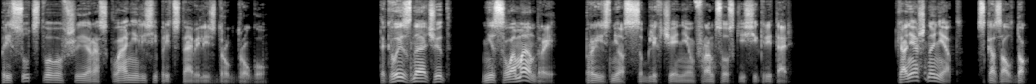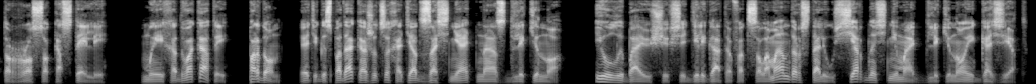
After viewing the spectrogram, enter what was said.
Присутствовавшие раскланялись и представились друг другу. «Так вы, значит, не Саламандры?» произнес с облегчением французский секретарь. «Конечно нет», — сказал доктор Россо Кастелли. «Мы их адвокаты. Пардон, эти господа, кажется, хотят заснять нас для кино». И улыбающихся делегатов от «Саламандр» стали усердно снимать для кино и газет.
